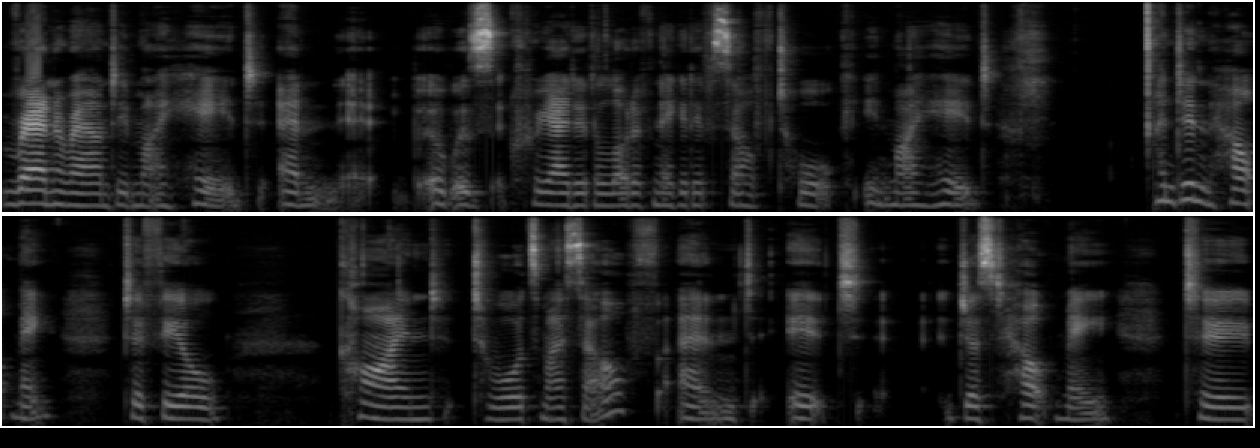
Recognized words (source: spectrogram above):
ran around in my head and it was created a lot of negative self-talk in my head and didn't help me to feel kind towards myself and it just helped me to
